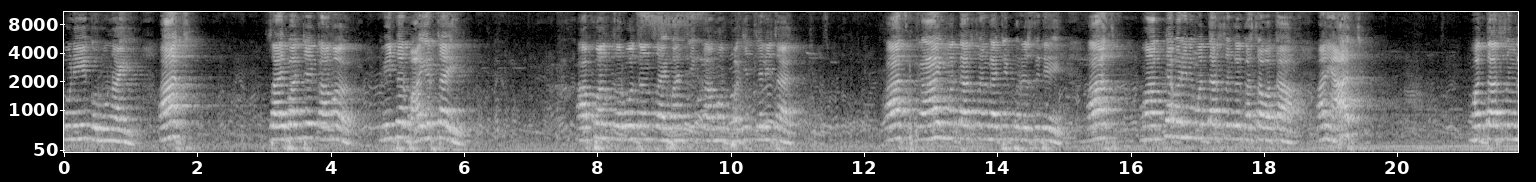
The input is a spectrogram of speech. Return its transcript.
कोणीही करू नये आज साहेबांचे काम मी तर बाहेरच आहे. आपण सर्वजण साहेबांची कामं बघितलेलीच आहेत. आज काय मतदारसंघाची परिस्थिती आहे? आज मागच्या बरीने मतदारसंघ कसा होता? आणि आज मतदारसंघ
